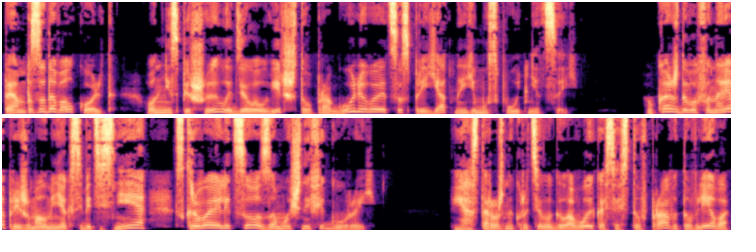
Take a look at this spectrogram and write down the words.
Темп задавал Кольт. Он не спешил и делал вид, что прогуливается с приятной ему спутницей. У каждого фонаря прижимал меня к себе теснее, скрывая лицо за мощной фигурой. Я осторожно крутила головой, косясь то вправо, то влево.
